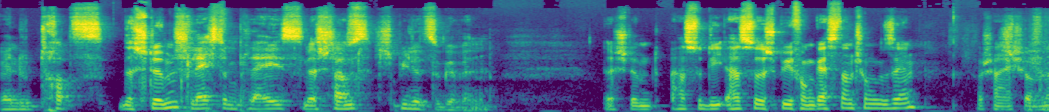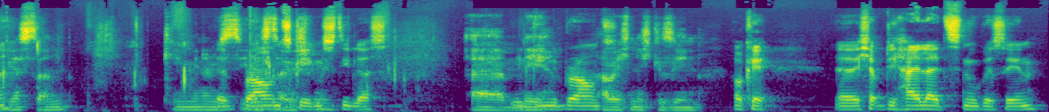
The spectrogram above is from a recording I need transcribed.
Wenn du trotz schlechtem Plays das schaffst, Spiele zu gewinnen. Das stimmt. Hast du, die, hast du das Spiel von gestern schon gesehen? Wahrscheinlich schon, ne? gestern. Gegen wen die Browns gegen Steelers. Ähm, nee, gegen die Browns. Habe ich nicht gesehen. Okay. Äh, ich habe die Highlights nur gesehen.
